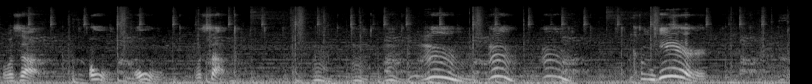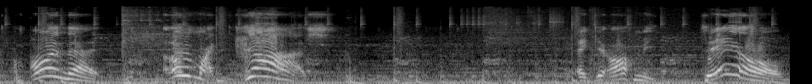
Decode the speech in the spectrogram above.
What's up? Oh, oh, what's up? Mm, mm, mm, mm, mm, mm. Come here! I'm on that! Oh my gosh! Hey, get off me! Damn!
